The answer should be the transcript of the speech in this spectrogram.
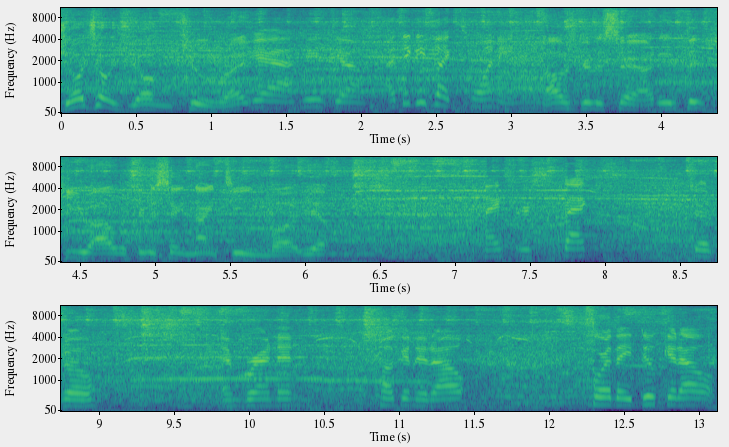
JoJo's young too, right? Yeah, he's young. I think he's like 20. I was gonna say I didn't think he. I was gonna say 19, but yeah. Nice respect, JoJo and Brandon hugging it out before they duke it out.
